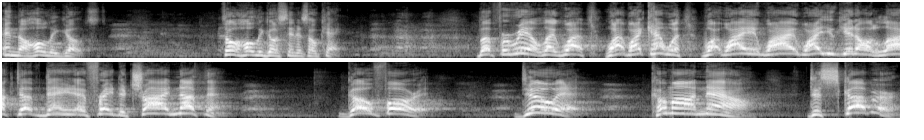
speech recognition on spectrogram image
in the Holy Ghost. Throw Holy Ghost in, it's okay. But for real, like why why why can't we why why why why you get all locked up, dang, afraid to try nothing? Go for it. Do it. Come on now. Discover.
